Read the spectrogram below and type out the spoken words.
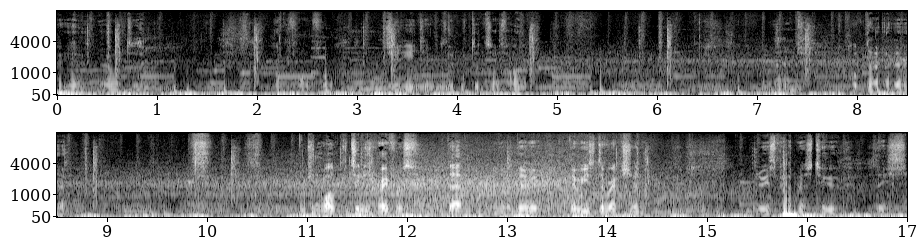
but yeah, I want to thank everyone for tuning into everything we've done so far, hope that uh, we can well continue to pray for us. That you know there there is direction, and there is purpose to this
